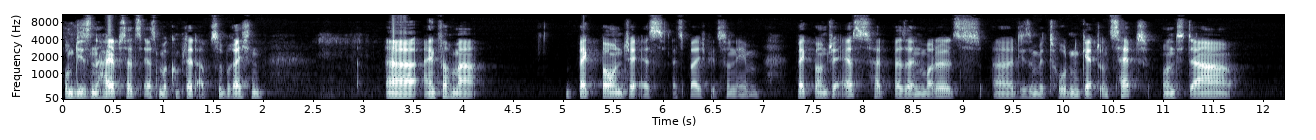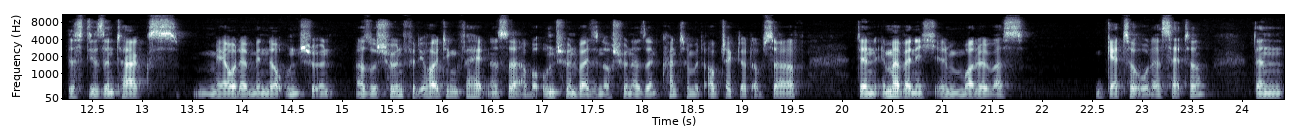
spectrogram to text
um diesen Halbsatz erstmal komplett abzubrechen, äh, einfach mal Backbone.js als Beispiel zu nehmen. Backbone.js hat bei seinen Models äh, diese Methoden get und set und da ist die Syntax mehr oder minder unschön. Also schön für die heutigen Verhältnisse, aber unschön, weil sie noch schöner sein könnte mit Object.observe. Denn immer wenn ich im Model was gette oder sette, dann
